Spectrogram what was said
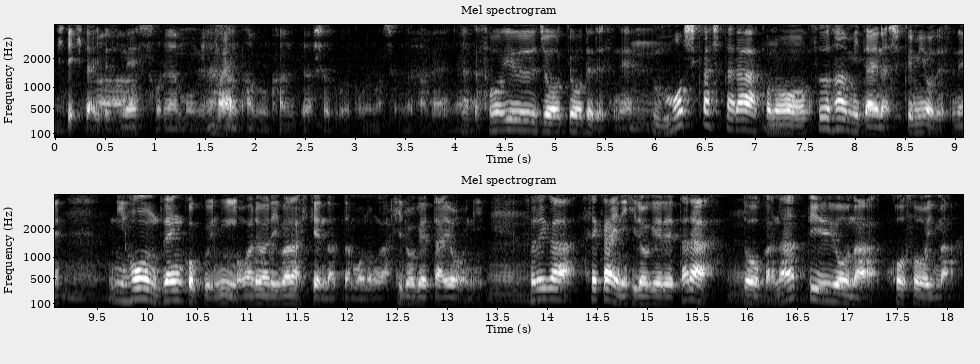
してきたりですね。それはもう皆さん多分感じてらっしゃるところだと思いますよね,、はい、なんかそういう状況でですね、もしかしたらこの通販みたいな仕組みをですね、日本全国に我々茨城県だったものが広げたように、それが世界に広げれたらどうかなっていうような構想を今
